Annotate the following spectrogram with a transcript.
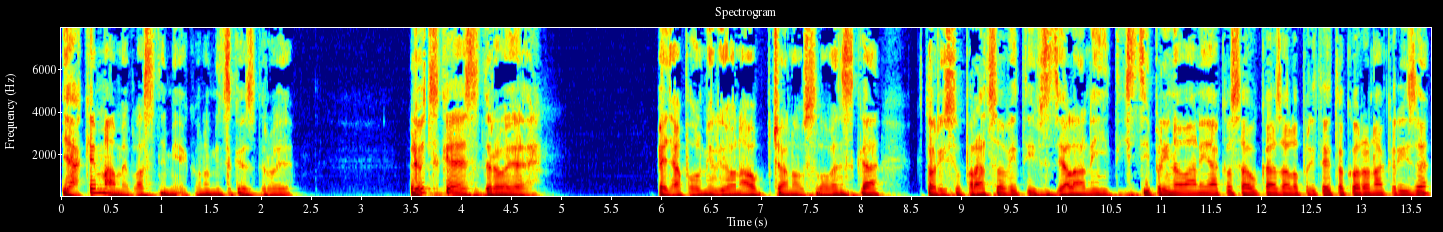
Jaké máme vlastne my ekonomické zdroje? ľudské zdroje 5,5 milióna občanov Slovenska, ktorí sú pracovití, vzdelaní, disciplinovaní, ako sa ukázalo pri tejto koronakríze.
